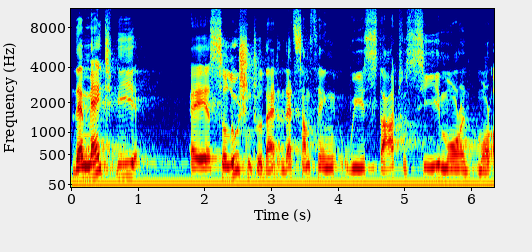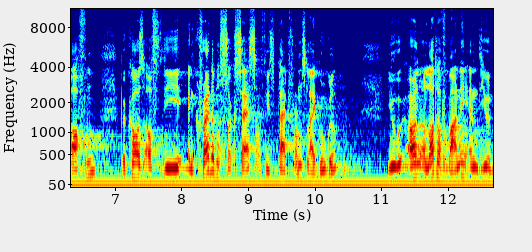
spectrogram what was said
There might be a solution to that, and that's something we start to see more and more often because of the incredible success of these platforms like Google you earn a lot of money and you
